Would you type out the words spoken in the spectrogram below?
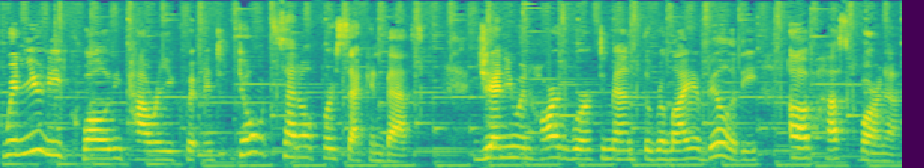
When you need quality power equipment, don't settle for second best. Genuine hard work demands the reliability of Husqvarna.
